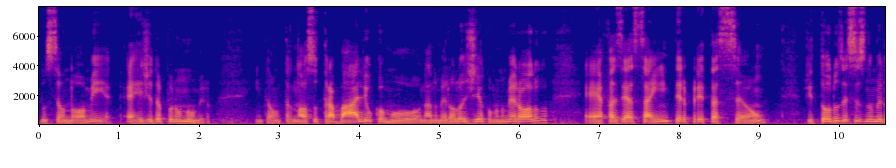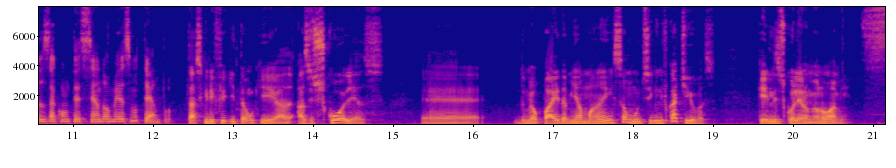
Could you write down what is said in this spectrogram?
do seu nome é regida por um número. Então, nosso trabalho como na numerologia, como numerólogo, é fazer essa interpretação de todos esses números acontecendo ao mesmo tempo. Tá, significa então que a, as escolhas é, do meu pai e da minha mãe são muito significativas. Que eles escolheram meu nome? Sim,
